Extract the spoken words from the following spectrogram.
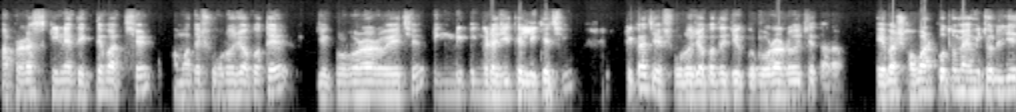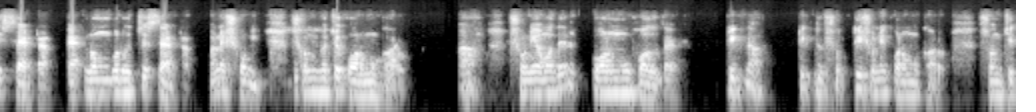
আপনারা স্ক্রিনে দেখতে পাচ্ছেন আমাদের সৌরজগতে যে গ্রহরা রয়েছে ইংরেজিতে লিখেছি, ঠিক আছে? সৌরজগতে যে গ্রহরা রয়েছে তারা। এবার সবার প্রথমে আমি চলে যাই স্যাটার্ন। এক নম্বর হচ্ছে স্যাটার্ন মানে শনি। শনি হচ্ছে কর্মকারক। আহ, শনি আমাদের কর্মফল দেয়, ঠিক না? ঠিক তো? সত্যি শনি কর্মকারক। সঞ্চিত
